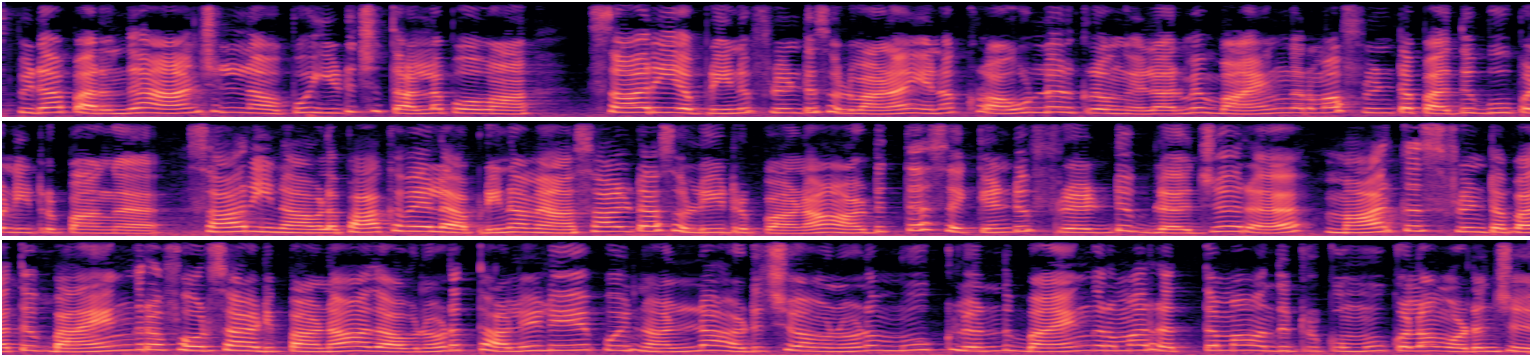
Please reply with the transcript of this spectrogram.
ஸ்பீடாக பறந்து ஆஞ்சலினாவை போய் இடித்து தள்ள போவான். சாரி அப்படின்னு ஃப்ளிண்ட்டு சொல்லுவானா? ஏன்னா க்ரௌடில் இருக்கிறவங்க எல்லாருமே பயங்கரமாக ஃப்ளிண்ட்டை பார்த்து பூ பண்ணிட்டு இருப்பாங்க சாரி நான் அவளை பார்க்கவே இல்லை அப்படின்னு அவன் அசால்ட்டாக சொல்லிட்டு இருப்பானா அடுத்த செகண்டு ஃப்ரெட்டு பிளஜரை மார்க்கஸ் ஃப்ளிண்ட்டை பார்த்து பயங்கர ஃபோர்ஸாக அடிப்பானா? அது அவனோட தலையிலேயே போய் நல்லா அடித்து அவனோட மூக்குலேருந்து பயங்கரமாக ரத்தமாக வந்துட்டு இருக்கும் மூக்கெல்லாம் உடஞ்சி.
